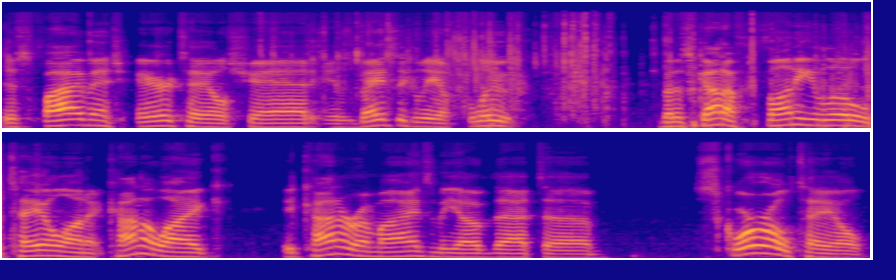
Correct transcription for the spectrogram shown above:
This five inch airtail shad is basically a fluke, but it's got a funny little tail on it, kind of like it kind of reminds me of that uh, squirrel tail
